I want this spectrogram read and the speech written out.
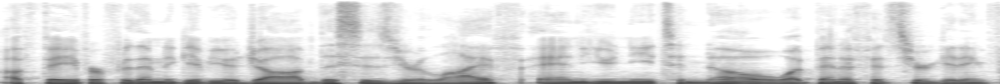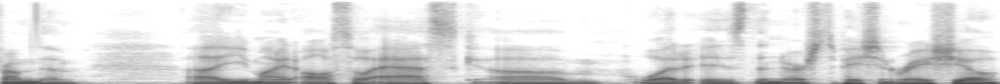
a favor for them to give you a job. This is your life, and you need to know what benefits you're getting from them. Uh, you might also ask, um, what is the nurse to patient ratio?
